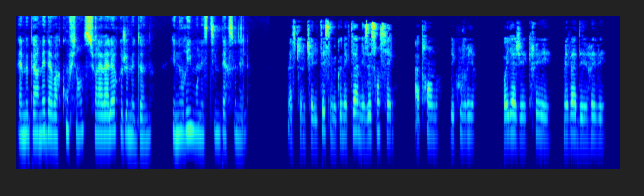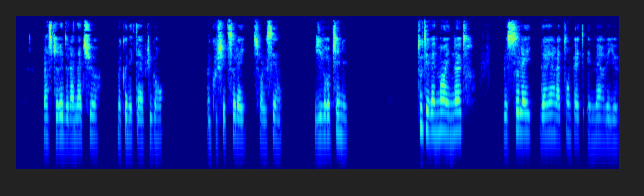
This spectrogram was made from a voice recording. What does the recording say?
Elle me permet d'avoir confiance sur la valeur que je me donne et nourrit mon estime personnelle. La spiritualité, c'est me connecter à mes essentiels, apprendre, découvrir, voyager, créer, m'évader, rêver, m'inspirer de la nature, me connecter à plus grand, un coucher de soleil sur l'océan, vivre pieds nus. Tout événement est neutre, le soleil derrière la tempête est merveilleux.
